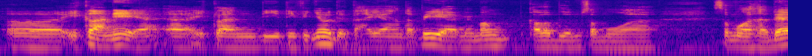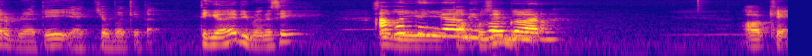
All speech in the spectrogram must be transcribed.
Uh, iklannya ya, uh, iklan di TV-nya udah tayang. Tapi ya memang kalau belum semua semua sadar berarti ya coba kita. Tinggalnya di mana sih? So, Aku tinggal di Bogor. Oke,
